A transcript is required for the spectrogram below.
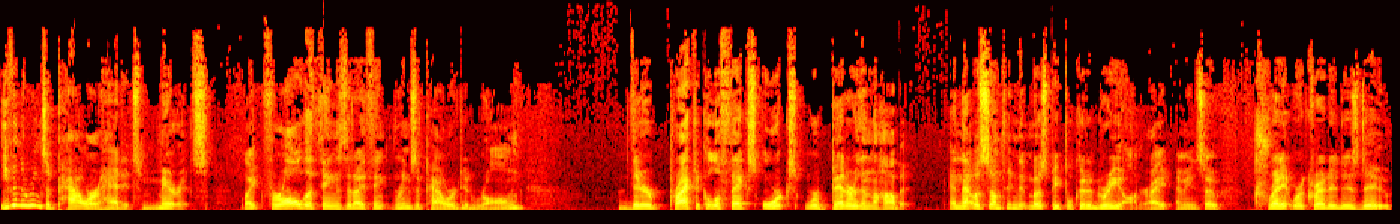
Even the Rings of Power had its merits. Like, for all the things that I think Rings of Power did wrong, their practical effects orcs were better than The Hobbit. And that was something that most people could agree on, right? I mean, so credit where credit is due.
